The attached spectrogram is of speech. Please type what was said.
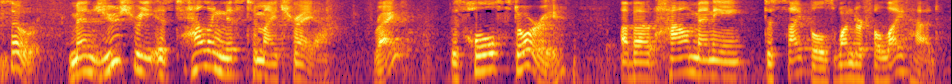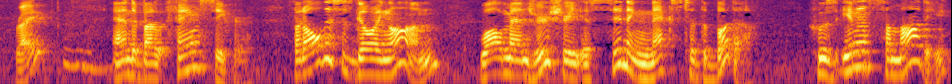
So Manjushri is telling this to Maitreya, right? This whole story about how many disciples Wonderful Light had, right? Mm-hmm. And about Fame Seeker. But all this is going on while Manjushri is sitting next to the Buddha, who's in samadhi,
